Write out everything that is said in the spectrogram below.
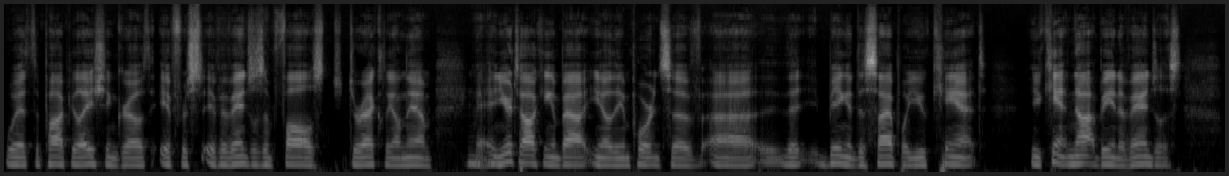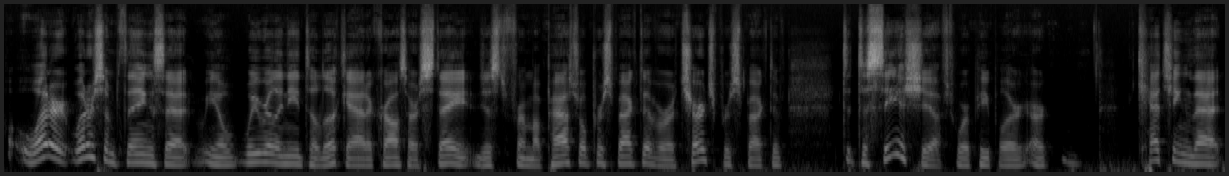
with the population growth if if evangelism falls directly on them. Mm-hmm. And you're talking about you know the importance of uh, that being a disciple. You can't you can't not be an evangelist. What are what are some things that you know we really need to look at across our state, just from a pastoral perspective or a church perspective, to, to see a shift where people are, are catching that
